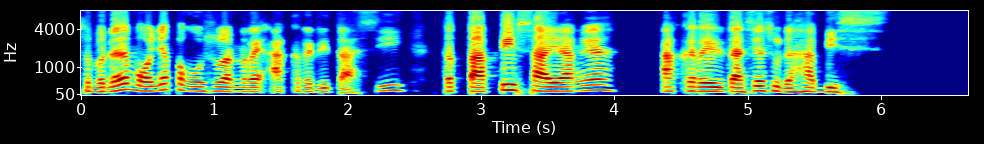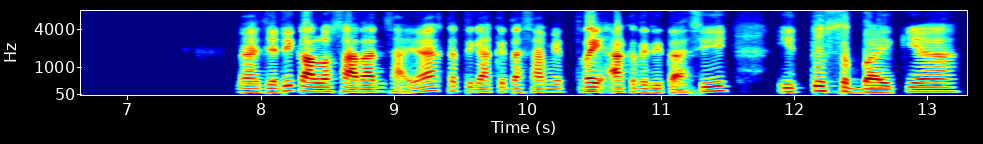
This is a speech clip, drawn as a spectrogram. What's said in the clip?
sebenarnya maunya pengusulan reakreditasi, tetapi sayangnya akreditasinya sudah habis. Nah, jadi kalau saran saya ketika kita summit reakreditasi itu sebaiknya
